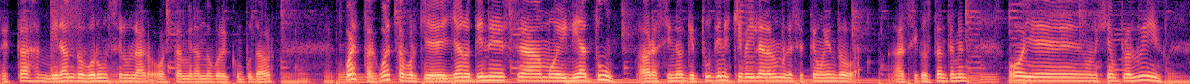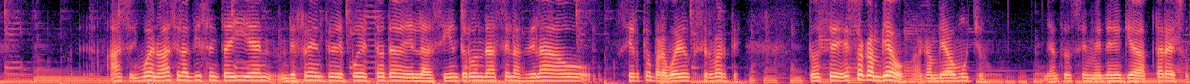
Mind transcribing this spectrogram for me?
estás mirando por un celular o estás mirando por el computador, cuesta, cuesta, porque ya no tienes esa movilidad tú, ahora, sino que tú tienes que pedirle al alumno que se esté moviendo así constantemente. Oye, un ejemplo, Luis, hace, bueno, hace las 10 sentadillas de frente, después trata en la siguiente ronda, hace las de lado, ¿cierto? Para poder observarte. Entonces, eso ha cambiado, ha cambiado mucho. Ya entonces me he tenido que adaptar a eso.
